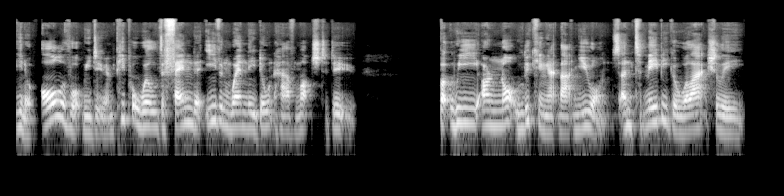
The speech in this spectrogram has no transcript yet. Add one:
you know all of what we do, and people will defend it even when they don't have much to do. But we are not looking at that nuance and to maybe go, well, actually,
